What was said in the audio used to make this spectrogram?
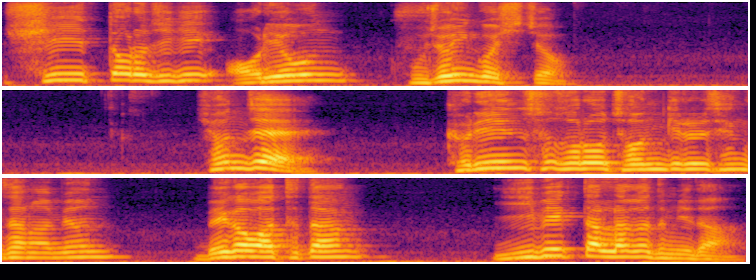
쉬 떨어지기 어려운 구조인 것이죠. 현재 그린 수소로 전기를 생산하면 메가와트당 200달러가 듭니다.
